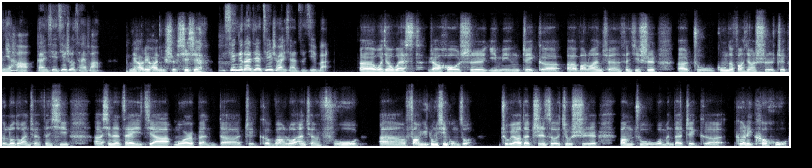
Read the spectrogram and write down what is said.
你好，感谢接受采访。你好，丽华女士，谢谢。先给大家介绍一下自己吧。呃，我叫 West，然后是一名这个呃网络安全分析师，呃，主攻的方向是这个漏洞安全分析。啊，现在在一家墨尔本的这个网络安全服务啊防御中心工作。主要的职责就是帮助我们的这个各类客户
